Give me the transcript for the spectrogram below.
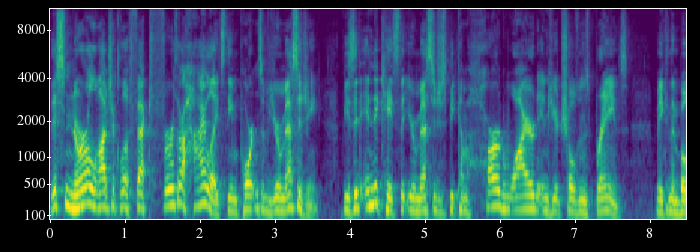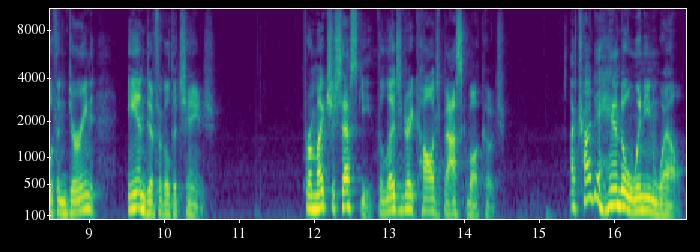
This neurological effect further highlights the importance of your messaging because it indicates that your messages become hardwired into your children's brains, making them both enduring and difficult to change. For Mike Krzyzewski, the legendary college basketball coach, I've tried to handle winning well,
